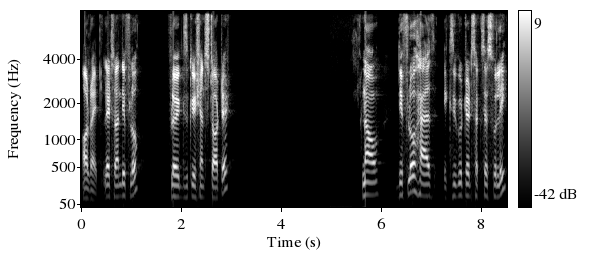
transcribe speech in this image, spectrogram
All right, let's run the flow. Flow execution started. Now the flow has executed successfully.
